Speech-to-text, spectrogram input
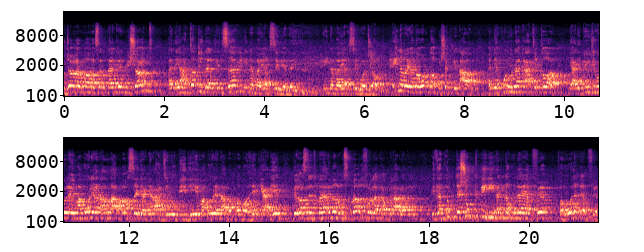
مجرد ما غسل لكن بشرط أن يعتقد الإنسان حينما يغسل يديه. حينما يغسل وجهه حينما يتوضأ بشكل عام أن يكون هناك اعتقاد. يعني بيجي يقول إيه معقول أنا اطلع بغسل يعني راح ذنوب إيه معقول أنا بتمضى هيك يعني هيك؟ بغسلة ماء ما بغفر لك رب العالمين. إذا كنت تشك به أنه لا يغفر فهو لا يغفر.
